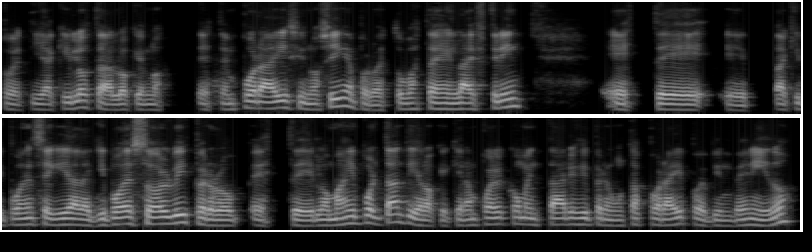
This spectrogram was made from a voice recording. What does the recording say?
Pues, y aquí lo está, lo que nos estén por ahí, si nos siguen, pero esto va a estar en live stream. Este, eh, aquí pueden seguir al equipo de Solvis, pero lo, este, lo más importante, y a los que quieran poner comentarios y preguntas por ahí, pues bienvenido.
